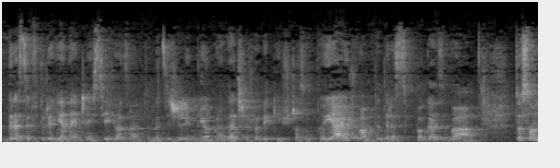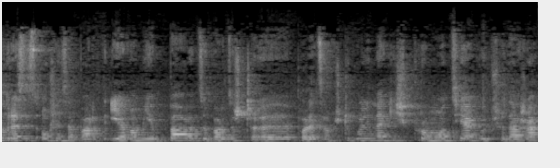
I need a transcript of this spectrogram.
dresy, w których ja najczęściej chodzę, natomiast jeżeli mnie oglądacie już od jakiegoś czasu, to ja już Wam te dresy pokazywałam. To są dresy z Oceans Apart i ja Wam je bardzo, bardzo szcz- e, polecam, szczególnie na jakichś promocjach, wyprzedażach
